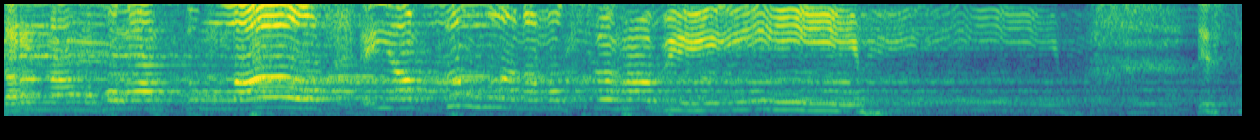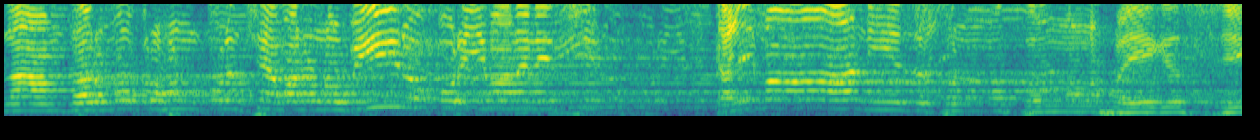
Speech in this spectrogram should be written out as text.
তার নাম হলো আব্দুল্লাহ। এই আব্দুল্লাহ ইসলাম ধর্ম গ্রহণ করেছে আমার নবীর উপর ইমান এনেছে। কালিমা নিয়ে যখন মুসলমান হয়ে গেছে,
